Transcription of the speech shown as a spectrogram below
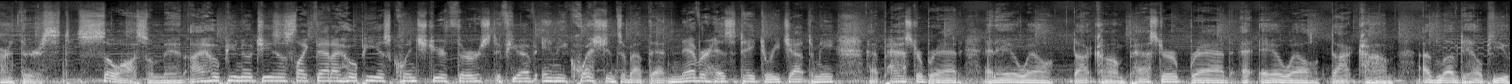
our thirst. So awesome, man. I hope you know Jesus like that. I hope he has quenched your thirst. If you have any questions about that, never hesitate to reach out to me at pastorbrad at AOL.com. Pastorbrad at AOL.com. I'd love to help you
